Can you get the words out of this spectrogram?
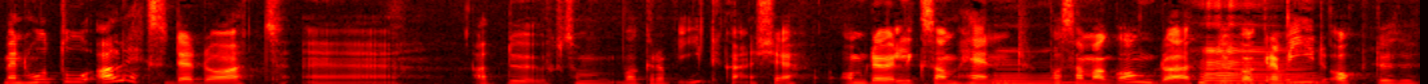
Men hur tog Alex det då att, uh, att du som var gravid kanske? Om det liksom hände på samma gång då, att du var gravid och du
